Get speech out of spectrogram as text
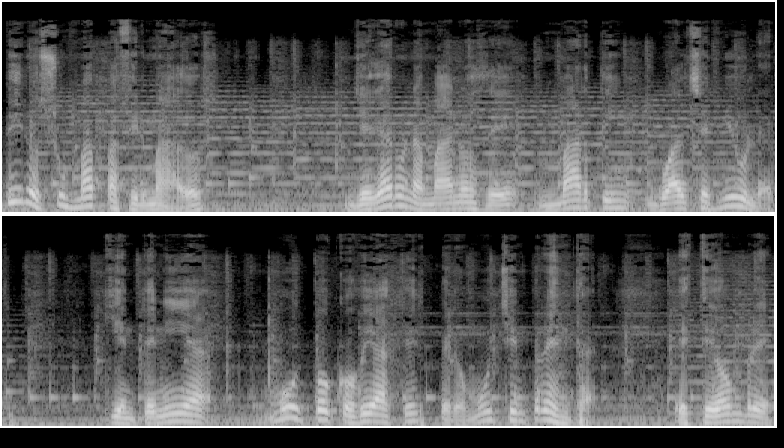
pero sus mapas firmados llegaron a manos de Martin Walser Müller, quien tenía muy pocos viajes, pero mucha imprenta. Este hombre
